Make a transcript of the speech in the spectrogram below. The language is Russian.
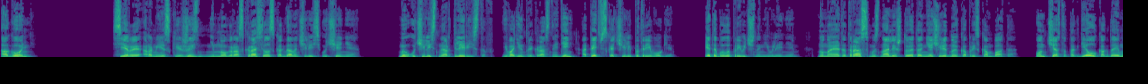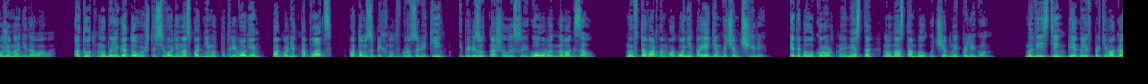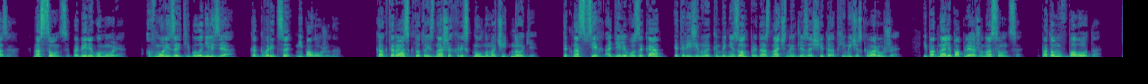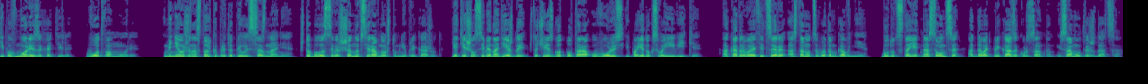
Огонь! Серая армейская жизнь немного раскрасилась, когда начались учения. Мы учились на артиллеристов, и в один прекрасный день опять вскочили по тревоге. Это было привычным явлением. Но на этот раз мы знали, что это не очередной каприз комбата. Он часто так делал, когда ему жена не давала. А тут мы были готовы, что сегодня нас поднимут по тревоге, погонят на плац, потом запихнут в грузовики и повезут наши лысые головы на вокзал. Мы в товарном вагоне поедем в Ичамчири. Это было курортное место, но у нас там был учебный полигон. Мы весь день бегали в противогазах, на солнце, по берегу моря. А в море зайти было нельзя, как говорится, не положено. Как-то раз кто-то из наших рискнул намочить ноги. Так нас всех одели в ОЗК, это резиновый комбинезон, предназначенный для защиты от химического оружия, и погнали по пляжу на солнце, потом в болото. Типа в море захотели? Вот вам море. У меня уже настолько притупилось сознание, что было совершенно все равно, что мне прикажут. Я тешил себя надеждой, что через год-полтора уволюсь и поеду к своей Вике а кадровые офицеры останутся в этом говне, будут стоять на солнце, отдавать приказы курсантам и самоутверждаться.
